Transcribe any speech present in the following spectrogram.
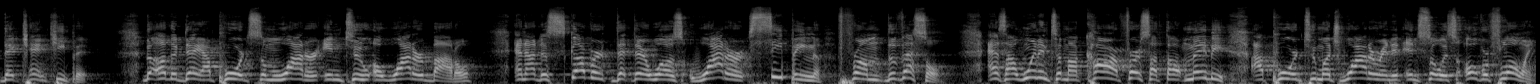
that can't keep it. The other day, I poured some water into a water bottle and I discovered that there was water seeping from the vessel. As I went into my car, first I thought maybe I poured too much water in it and so it's overflowing.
